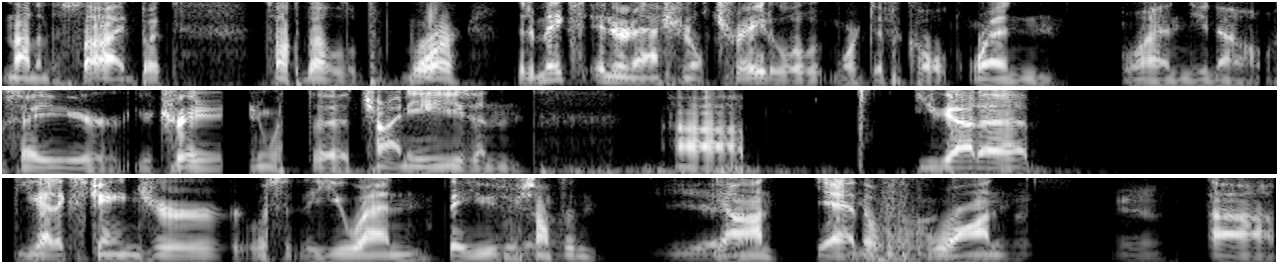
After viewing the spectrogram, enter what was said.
not an aside, but talk about a little bit more that it makes international trade a little bit more difficult when when you know say you're you're trading with the Chinese and uh, you gotta you gotta exchange your what's it the UN they use or Yuan. something yeah yuan yeah the yuan yeah uh,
